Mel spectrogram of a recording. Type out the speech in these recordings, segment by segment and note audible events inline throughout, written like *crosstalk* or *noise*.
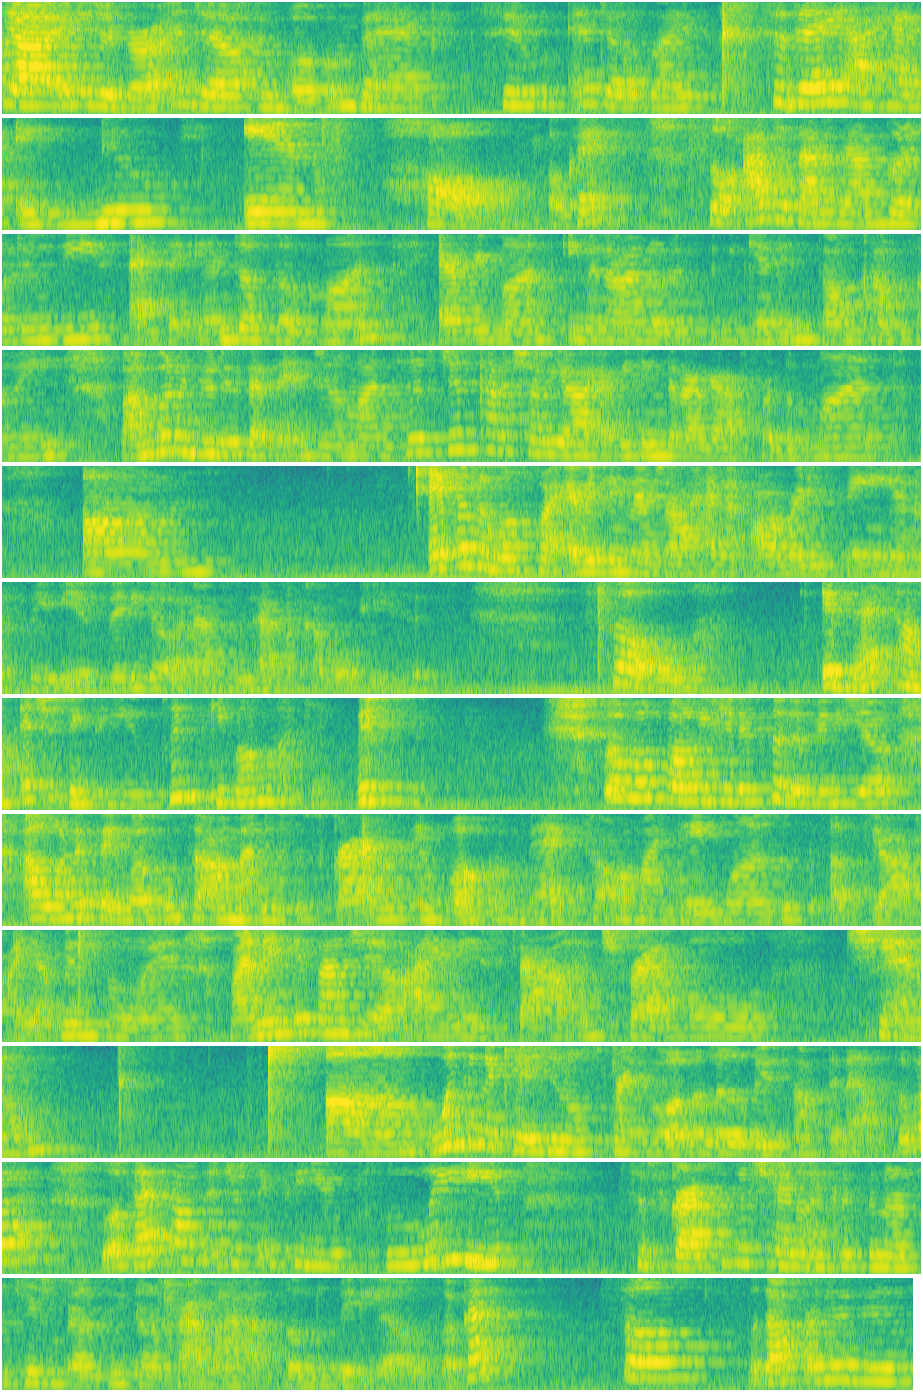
up, y'all? It is your girl Angelle, and welcome back to Angelle's Life. Today, I have a new in haul. Okay, so I've decided that I'm gonna do these at the end of the month, every month. Even though I noticed the beginning don't come for me, but I'm gonna do this at the end of the month to just kind of show y'all everything that I got for the month. Um, and for the most part, everything that y'all haven't already seen in a previous video, and I do have a couple pieces. So if that sounds interesting to you, please keep on watching. *laughs* *laughs* but before we get into the video, I want to say welcome to all my new subscribers and welcome back to all my day ones. What's up, y'all? How y'all been doing? My name is Angelle. I am a style and travel channel um, with an occasional sprinkle of a little bit something else, okay? So if that sounds interesting to you, please subscribe to the channel and click the notification bell to be notified when I upload new videos, okay? So without further ado,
